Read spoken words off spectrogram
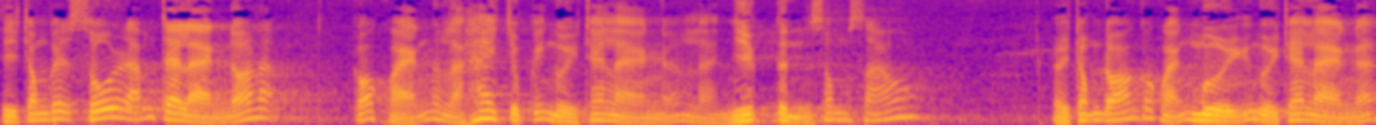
Thì trong cái số đám trai làng đó, đó có khoảng là hai chục cái người trai làng đó là nhiệt tình song sáo rồi trong đó có khoảng 10 cái người trai làng á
